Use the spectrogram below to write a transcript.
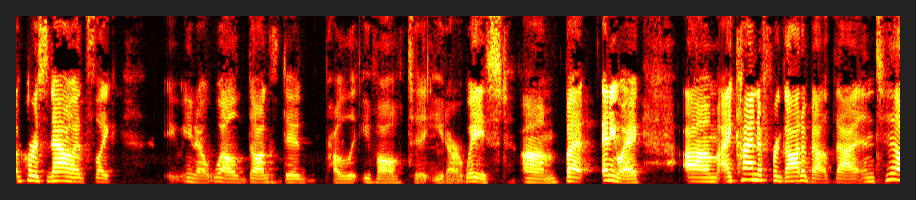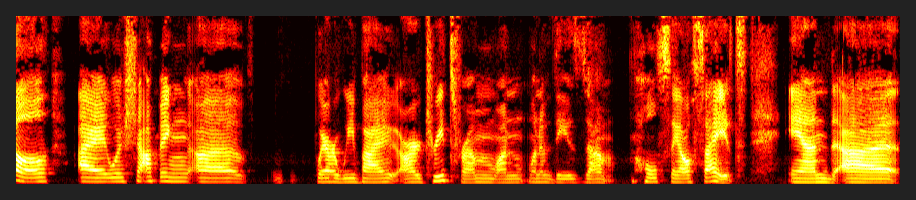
of course now it's like you know well dogs did probably evolve to eat our waste. Um, but anyway um, i kind of forgot about that until i was shopping uh, where we buy our treats from on one of these um, wholesale sites. And uh,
